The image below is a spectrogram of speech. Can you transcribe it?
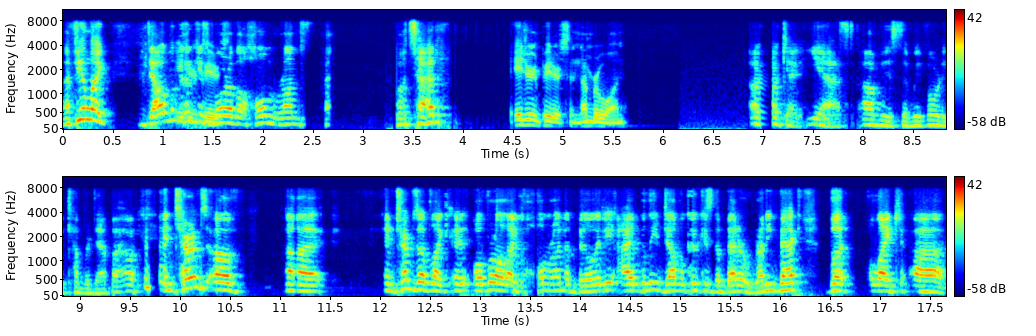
I feel like Dalvin Adrian Cook is more of a home run. threat. What's that? Adrian Peterson, number one. Okay, yes, obviously we've already covered that. But uh, in terms of, uh, in terms of like uh, overall like home run ability, I believe Dalvin Cook is the better running back. But like, uh,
